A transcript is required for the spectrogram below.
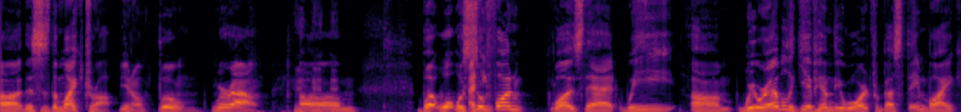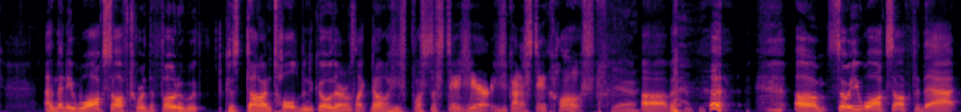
Uh, this is the mic drop. You know, boom, we're out. Um, but what was so think... fun was that we um, we were able to give him the award for best theme bike, and then he walks off toward the photo booth because Don told him to go there. I was like, no, he's supposed to stay here. He's got to stay close. Yeah. Um, um, so he walks off for that.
